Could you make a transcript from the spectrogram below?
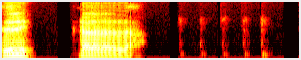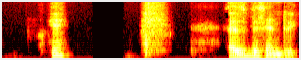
Isn't it? Da, da, da, da. okay? As dysentery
